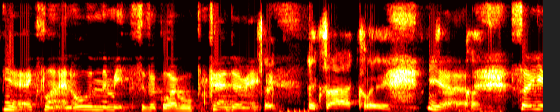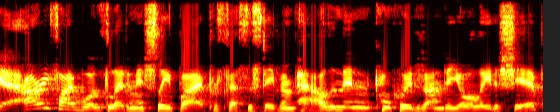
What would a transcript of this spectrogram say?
Yeah, excellent. And all in the midst of a global pandemic. Exactly. yeah. Exactly. So, yeah, AHRI5 was led initially by Professor Stephen Powles and then concluded under your leadership.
